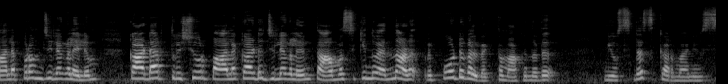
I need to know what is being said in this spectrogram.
മലപ്പുറം ജില്ലകളിലും കാടാർ തൃശൂർ പാലക്കാട് ജില്ലകളിലും താമസിക്കുന്നു എന്നാണ് റിപ്പോർട്ടുകൾ വ്യക്തമാക്കുന്നത്. News desk Karma news.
